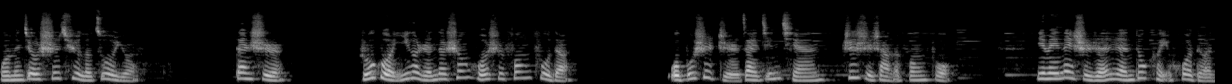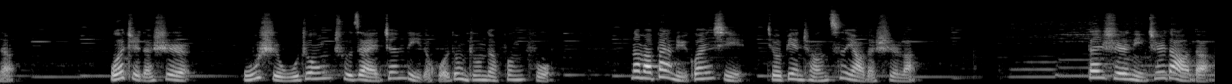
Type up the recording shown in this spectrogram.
我们就失去了作用。但是，如果一个人的生活是丰富的，我不是指在金钱、知识上的丰富，因为那是人人都可以获得的。我指的是无始无终处在真理的活动中的丰富。那么，伴侣关系就变成次要的事了。但是你知道的，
